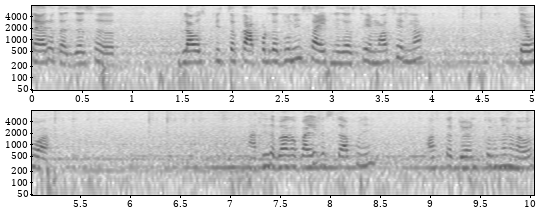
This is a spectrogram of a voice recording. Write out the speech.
तयार होतात. जसं ब्लाऊज पीसचं कापड जर दोन्ही साईडने जर सेम असेल ना तेव्हा. आता तिथं बघा बाईला असतं आपण अस्तर जॉईंट करून घेणार आहोत.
